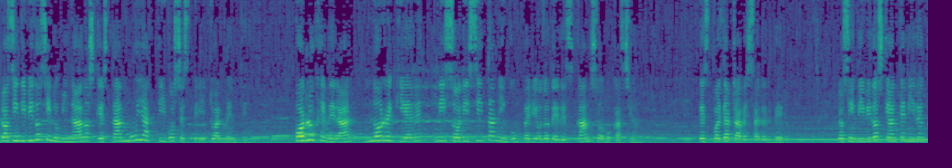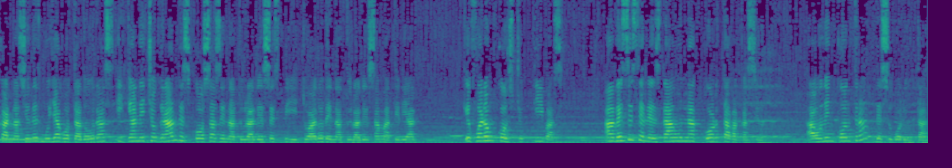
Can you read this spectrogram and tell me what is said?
Los individuos iluminados que están muy activos espiritualmente, por lo general, no requieren ni solicitan ningún periodo de descanso o vocación después de atravesar el velo. Los individuos que han tenido encarnaciones muy agotadoras y que han hecho grandes cosas de naturaleza espiritual o de naturaleza material, que fueron constructivas, a veces se les da una corta vacación, aún en contra de su voluntad,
